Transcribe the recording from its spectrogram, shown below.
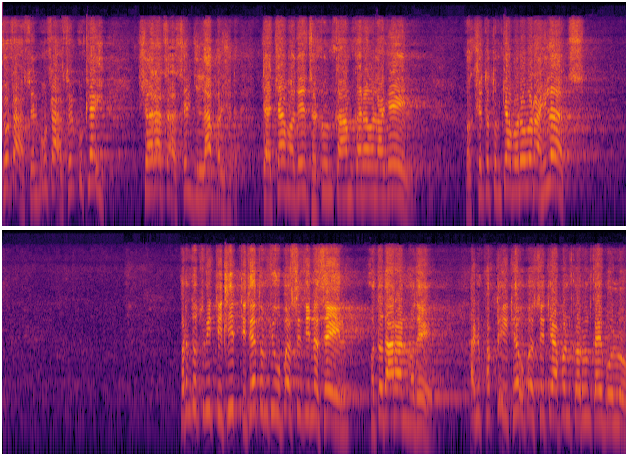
छोटा असेल मोठा असेल कुठल्याही शहराचा असेल जिल्हा परिषद त्याच्यामध्ये झटून काम करावं लागेल. पक्ष तर तुमच्या बरोबर राहीलच. परंतु तुम्ही तिथली तिथे तुमची उपस्थिती नसेल मतदारांमध्ये आणि फक्त इथे उपस्थिती आपण करून काही बोललो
